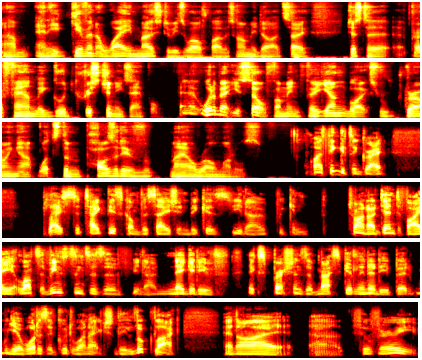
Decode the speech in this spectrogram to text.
Um, and he'd given away most of his wealth by the time he died. So, just a profoundly good Christian example. Uh, What about yourself? I mean, for young blokes growing up, what's the positive male role models? Well, I think it's a great place to take this conversation because you know we can try and identify lots of instances of you know negative expressions of masculinity, but yeah, what does a good one actually look like? And I uh, feel very,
